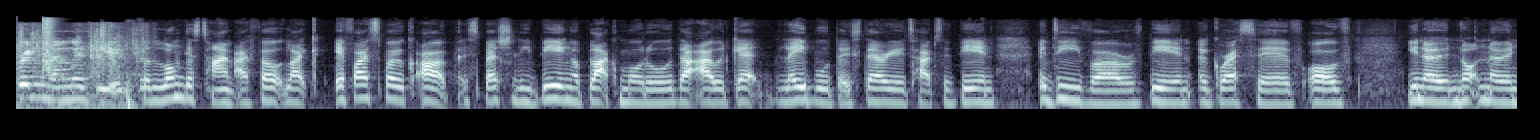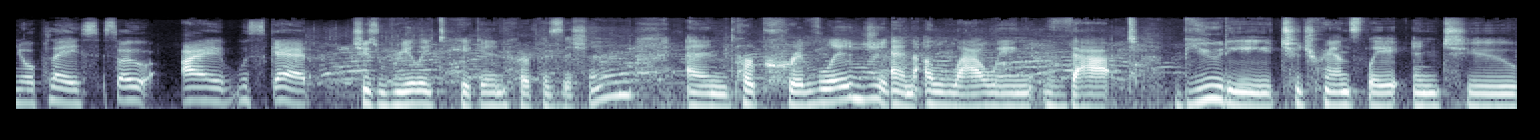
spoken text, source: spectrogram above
bring them with you. For the longest time, I felt like if I spoke up, especially being a black model, that I would get labeled those stereotypes of being a diva, of being aggressive, of, you know, not knowing your place. So I was scared. She's really taken her position and her privilege and allowing that beauty to translate into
